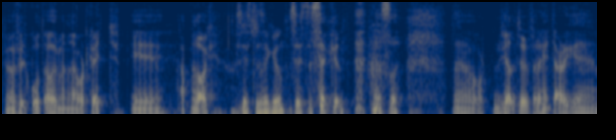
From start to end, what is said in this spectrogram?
Vi har fylt kvote i år, men det ble greit i ettermiddag. siste sekund. Siste sekund. så det ble en fjelltur for å hente elg eh,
